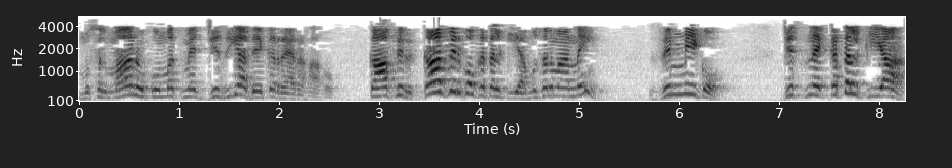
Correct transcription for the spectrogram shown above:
مسلمان حکومت میں جزیہ دے کر رہ رہا ہو۔ کافر کافر کو قتل کیا، مسلمان نہیں، ذمی کو۔ جس نے قتل کیا،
